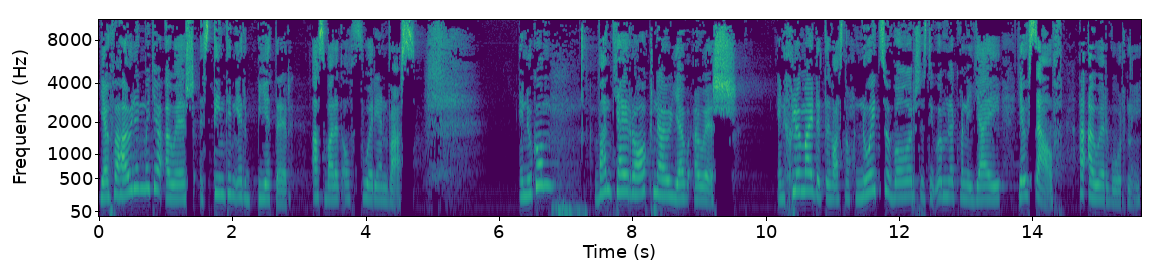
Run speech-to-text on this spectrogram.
Jou verhouding met jou ouers is 10 teenoor beter as wat dit al voorheen was. En hoekom? Want jy raak nou jou ouers. En glo my, dit was nog nooit so waar soos die oomblik wanneer jy jouself 'n ouer word nie.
